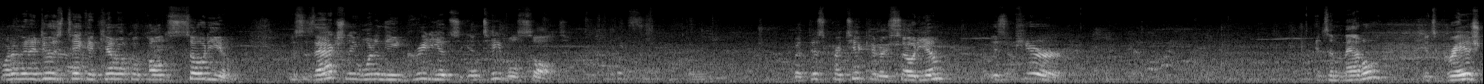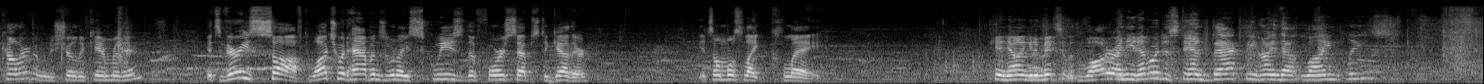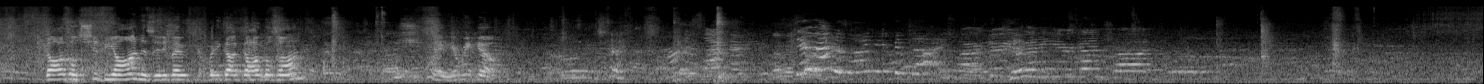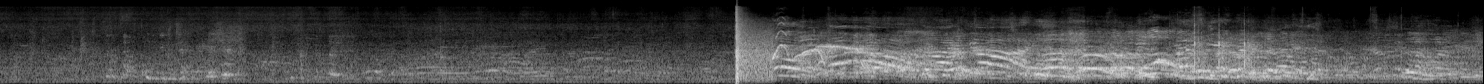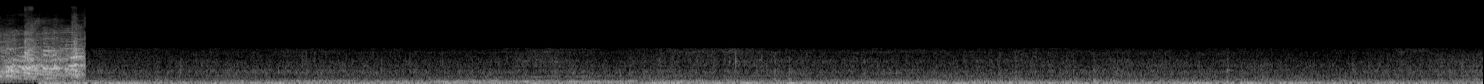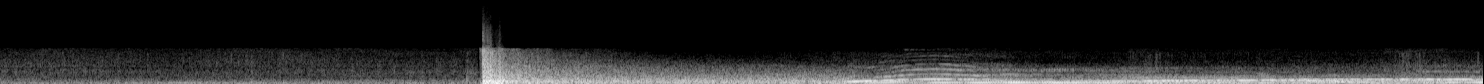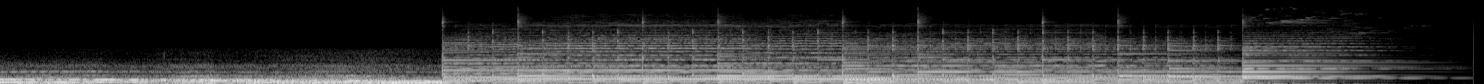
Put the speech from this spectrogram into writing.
to do is take a chemical called sodium. This is actually one of the ingredients in table salt. But this particular sodium is pure. It's a metal. It's grayish colored. I'm going to show the camera there. It's very soft. Watch what happens when I squeeze the forceps together. It's almost like clay. Okay, now I'm going to mix it with water. I need everyone to stand back behind that line, please. Goggles should be on. Has anybody, everybody got goggles on? Okay, here we go.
